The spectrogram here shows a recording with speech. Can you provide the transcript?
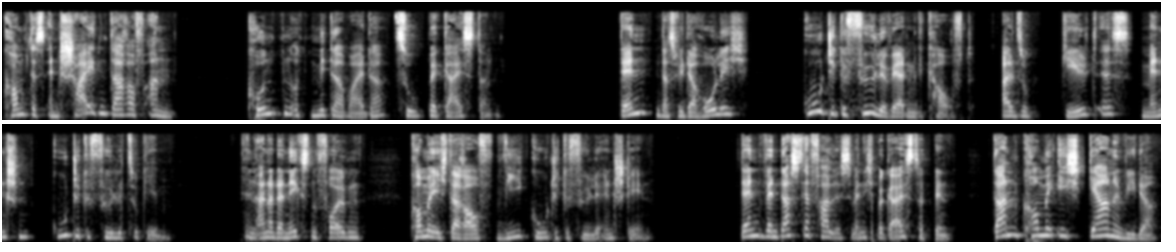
kommt es entscheidend darauf an, Kunden und Mitarbeiter zu begeistern. Denn, das wiederhole ich, gute Gefühle werden gekauft. Also gilt es, Menschen gute Gefühle zu geben. In einer der nächsten Folgen komme ich darauf, wie gute Gefühle entstehen. Denn wenn das der Fall ist, wenn ich begeistert bin, dann komme ich gerne wieder.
